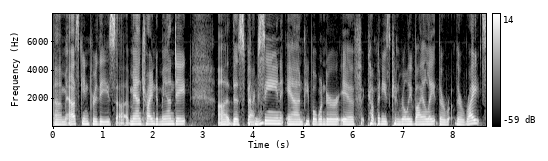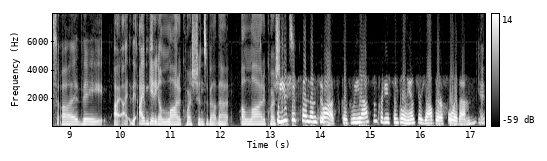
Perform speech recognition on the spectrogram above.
um, asking for these uh, man trying to mandate. Uh, this Mm-hmm. vaccine, mm-hmm. and people wonder if companies can really violate their their rights. Uh, they, I, I, I'm getting a lot of questions about that. A lot of questions. Well, you should send them to us because we have some pretty simple answers out there for them. Okay.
